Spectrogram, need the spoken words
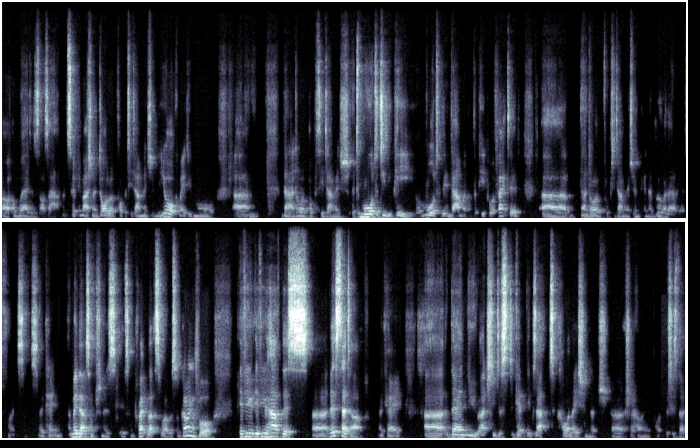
uh, where the disaster happens. So imagine a dollar of property damage in New York may do more um, than a dollar of property damage, more to GDP or more to the endowment of the people affected uh, than a dollar of property damage in, in, a rural area, for instance. Okay, and maybe that assumption is, is incorrect, but that's what I was going for. If you if you have this uh, this setup, okay, uh, then you actually just get the exact correlation that uh, Shohini put, which is that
